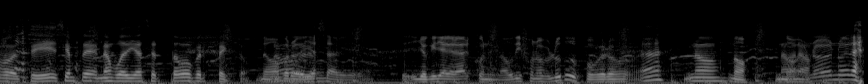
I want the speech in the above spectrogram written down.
pues sí, siempre no podía ser todo perfecto. No, pero ya sabes. Sí, Yo quería grabar con audífonos Bluetooth, pues, pero. No, No, No, no, no. no, no era.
